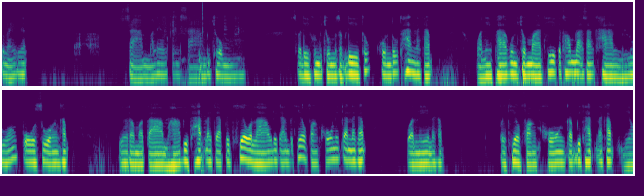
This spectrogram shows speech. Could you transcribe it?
ตัวไหนกันสามสามมาแล้วกันสามผู้ชม สวัสดีคุณผู้ชมสวัสดีทุกคนทุกท่านนะครับ วันนี้พาคุณผู้ชมมาที่กระท่อมละสังขารหลวงปู่สวงครับ เดี๋ยวเรามาตามหาพิทัศน์นะจะไปเที่ยวลาวด้วยกันไปเที่ยวฝั่งโค้งด้วยกันนะครับ วันนี้นะครับ ไปเที่ยวฝั่งโค้งกับพิทัศน์นะครับ เดี๋ยว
